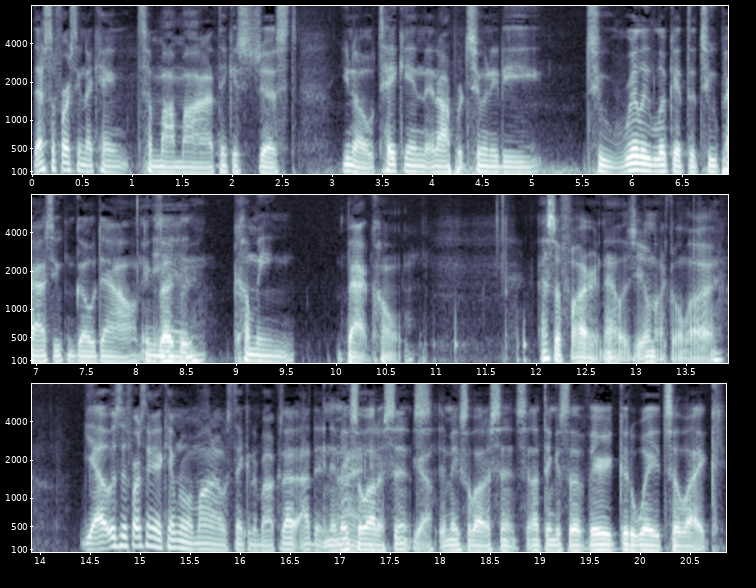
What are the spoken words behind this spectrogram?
that's the first thing that came to my mind. I think it's just, you know, taking an opportunity to really look at the two paths you can go down. Exactly. and coming back home. That's a fire analogy. I'm not gonna lie, Yeah, it was the first thing that came to my mind. I was thinking about because I, I didn't. and it makes a I- lot of sense. Yeah. it makes a lot of sense, and I think it's a very good way to like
